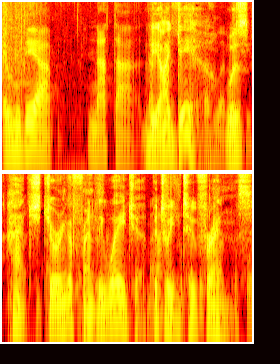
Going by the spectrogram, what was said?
The idea was hatched during a friendly wager between two friends.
